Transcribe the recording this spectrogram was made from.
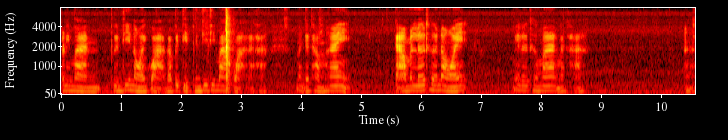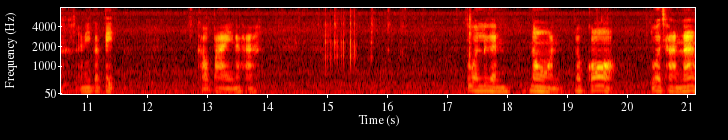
ปริมาณพื้นที่น้อยกว่า แล้วไปติดพื้นที่ที่มากกว่านะคะ มันจะทำให้กาวมันเลอะเทอะน้อย ไม่เลอะเทอะมากนะคะอันนี้ก็ติดเข้าไปนะคะ ตัวเรือนนอนแล้วก็ตัวชานนั่ง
